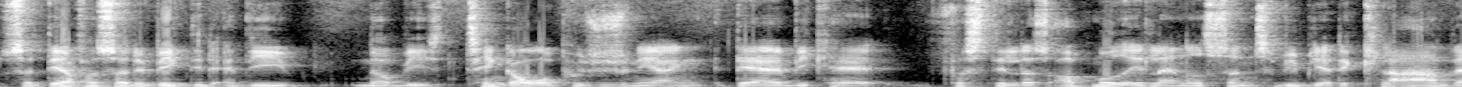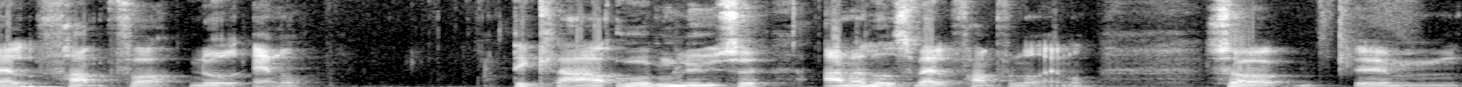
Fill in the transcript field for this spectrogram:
så derfor så er det vigtigt, at vi, når vi tænker over positionering, det er, at vi kan få stillet os op mod et eller andet, sådan så vi bliver det klare valg frem for noget andet. det klare, åbenlyse, anderledes valg frem for noget andet. Så øhm,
